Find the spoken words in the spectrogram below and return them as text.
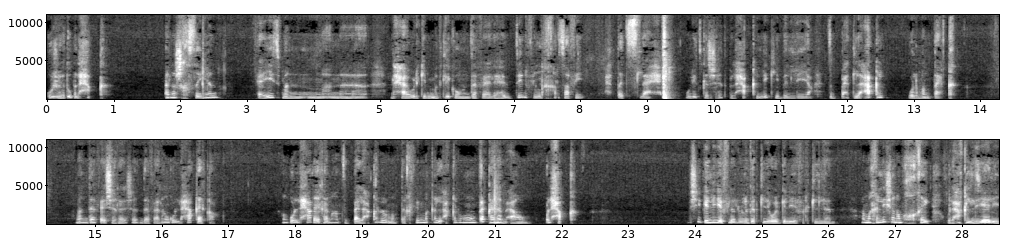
وجهدوا بالحق. أنا شخصيا عييت من نحاول كما قلت لكم ندافع على هذا الدين في الآخر صافي حطيت السلاح. وليت كنشهد بالحق اللي كيبان ليا. تبعت العقل والمنطق. ما ندافعش علاش؟ ندافع أنا نقول الحقيقة. نقول الحقيقة أنا غنتبع العقل والمنطق فيما كان العقل والمنطق أنا معاهم والحق. ماشي قال لي فلان ولا قالت لي ولا قال لي فرتلان ما خليش أنا مخي والعقل ديالي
